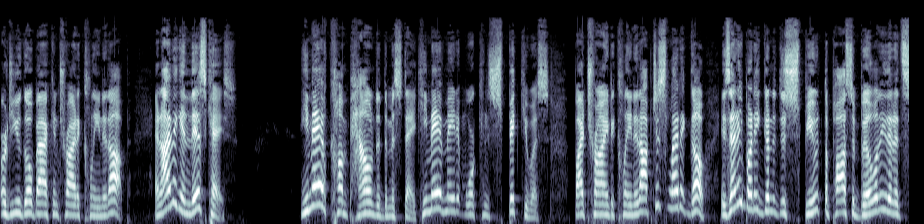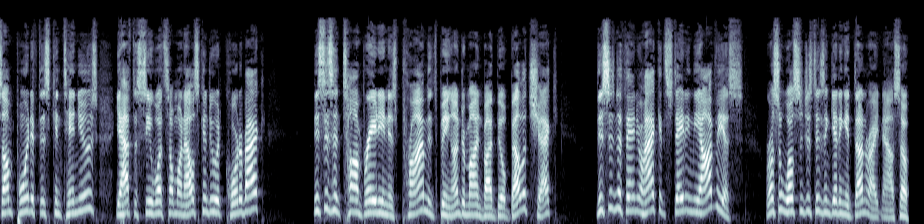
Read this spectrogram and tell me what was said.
or do you go back and try to clean it up? And I think in this case, he may have compounded the mistake. He may have made it more conspicuous by trying to clean it up. Just let it go. Is anybody going to dispute the possibility that at some point, if this continues, you have to see what someone else can do at quarterback? This isn't Tom Brady in his prime that's being undermined by Bill Belichick. This is Nathaniel Hackett stating the obvious. Russell Wilson just isn't getting it done right now. So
